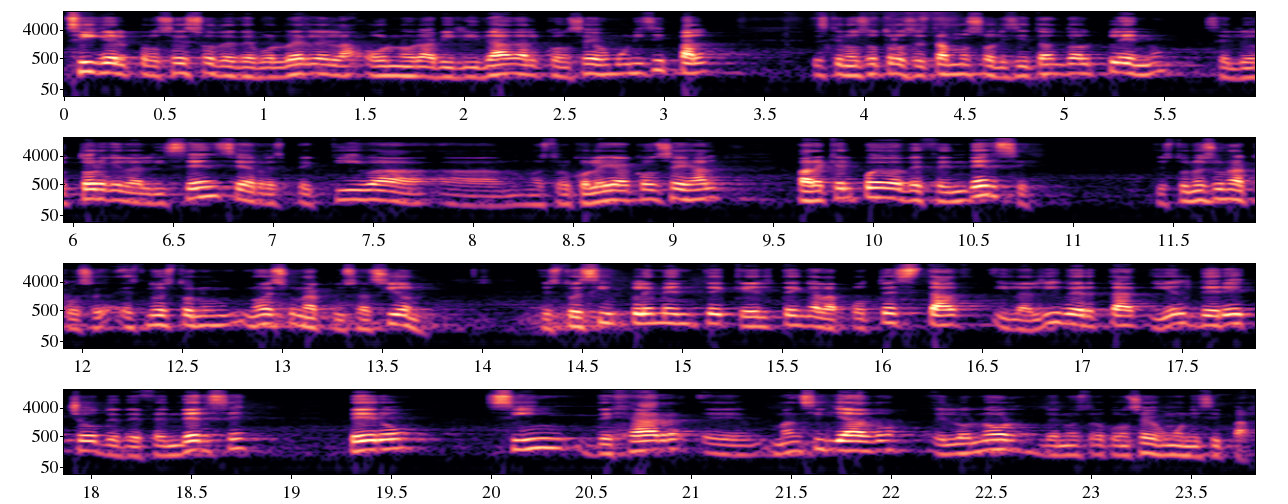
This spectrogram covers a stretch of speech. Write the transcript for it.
sigue el proceso de devolverle la honorabilidad al Consejo Municipal, es que nosotros estamos solicitando al Pleno, se le otorgue la licencia respectiva a nuestro colega concejal para que él pueda defenderse. Esto no es una, cosa, esto no es una acusación, esto es simplemente que él tenga la potestad y la libertad y el derecho de defenderse, pero sin dejar eh, mancillado el honor de nuestro Consejo Municipal.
